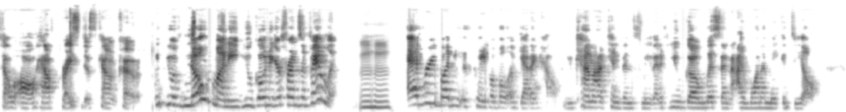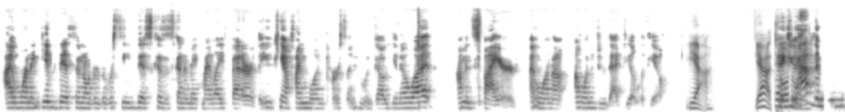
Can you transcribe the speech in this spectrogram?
tell all half price discount code. If you have no money, you go to your friends and family. Mm-hmm. Everybody is capable of getting help. You cannot convince me that if you go, listen, I want to make a deal. I want to give this in order to receive this because it's going to make my life better. That you can't find one person who would go, you know what? I'm inspired. I want to. I want to do that deal with you. Yeah, yeah. Totally. And if you have the means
